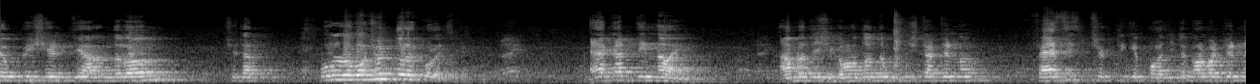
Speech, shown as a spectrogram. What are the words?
চব্বিশের যে আন্দোলন, সেটা পনেরো বছর ধরে করেছে। এক আধ দিন নয়। আমরা দেশে গণতন্ত্র প্রতিষ্ঠার জন্য, ফ্যাসিস্ট শক্তিকে পরাজিত করবার জন্য,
